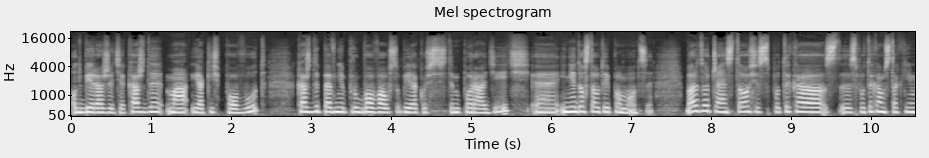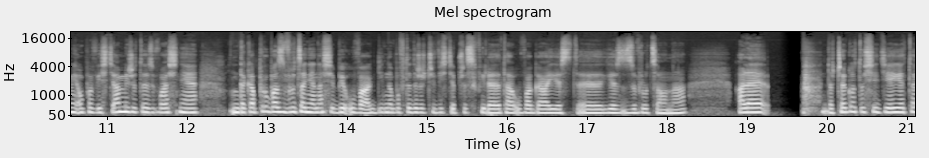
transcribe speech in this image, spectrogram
odbiera życie. Każdy ma jakiś powód, każdy pewnie próbował sobie jakoś z tym poradzić e, i nie dostał tej pomocy. Bardzo często się spotyka, spotykam z takimi opowieściami, że to jest właśnie taka próba zwrócenia na siebie uwagi, no bo wtedy rzeczywiście przez chwilę ta uwaga jest, e, jest zwrócona. Ale dlaczego to się dzieje, to,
